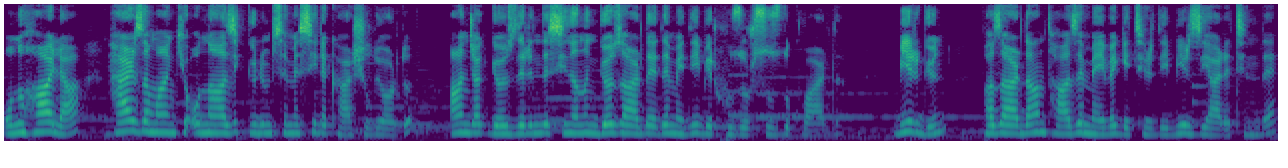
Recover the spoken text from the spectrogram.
Onu hala her zamanki o nazik gülümsemesiyle karşılıyordu ancak gözlerinde Sinan'ın göz ardı edemediği bir huzursuzluk vardı. Bir gün pazardan taze meyve getirdiği bir ziyaretinde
